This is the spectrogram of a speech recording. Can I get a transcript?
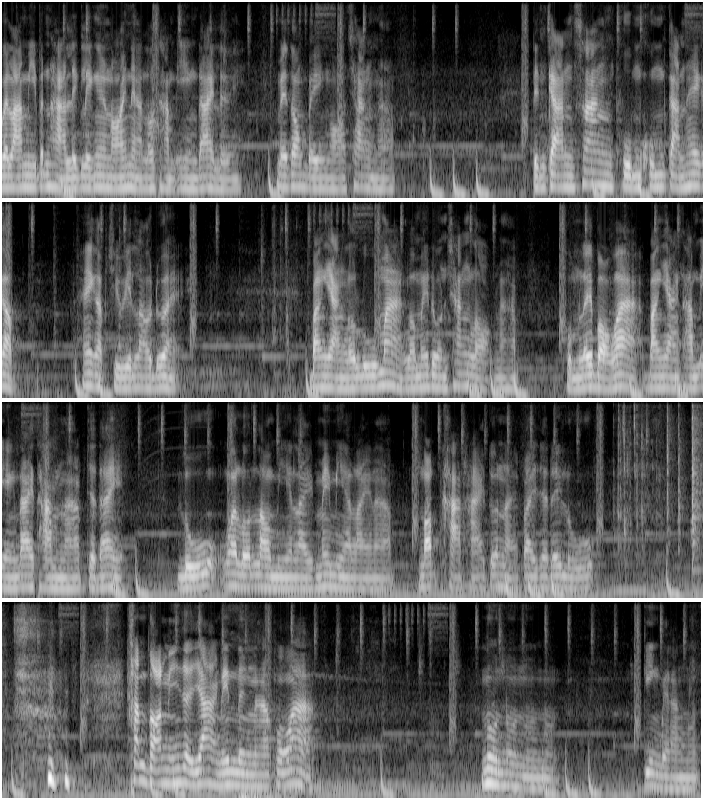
เวลามีปัญหาเล็ก ๆ น้อยๆเนี่ย เราทำเองได้เลย ไม่ต้องไปงอช่างนะครับ เป็นการสร้างภูมิคุ้มกันให้กับให้กับชีวิตเราด้วย บางอย่างเรารู้มากเราไม่โดนช่างหลอกนะครับ ผมเลยบอกว่าบางอย่างทำเองได้ทำนะครับ จะได้รู้ว่ารถเรามีอะไรไม่มีอะไรนะครับน็อตขาดหายตัวไหนไปจะได้รู้ ขั้นตอนนี้จะยากนิดนึงนะครับ เพราะว่านู่นนู่นนู่นนู่นกิ้งไปทางนู้น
